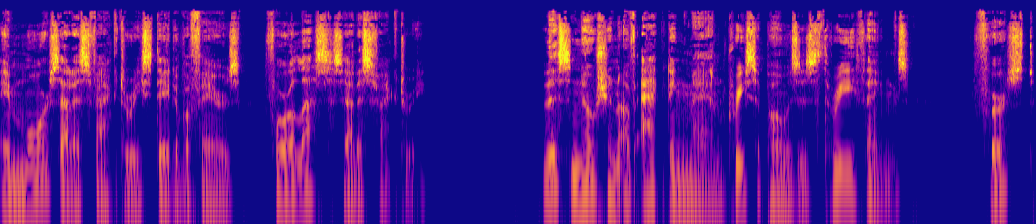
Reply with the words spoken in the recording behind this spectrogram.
a more satisfactory state of affairs for a less satisfactory. This notion of acting man presupposes three things. First,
